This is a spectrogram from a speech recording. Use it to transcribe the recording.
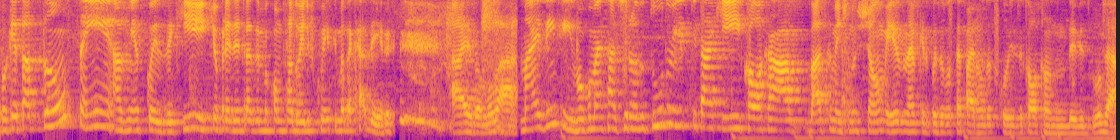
porque tá tão sem as minhas coisas aqui, que eu precisei trazer meu computador e ele ficou em cima da cadeira. Ai, vamos lá. Mas enfim, vou começar tirando tudo isso que tá aqui e colocar basicamente no chão mesmo, né, porque depois eu vou separando as coisas e colocando no devido lugar.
